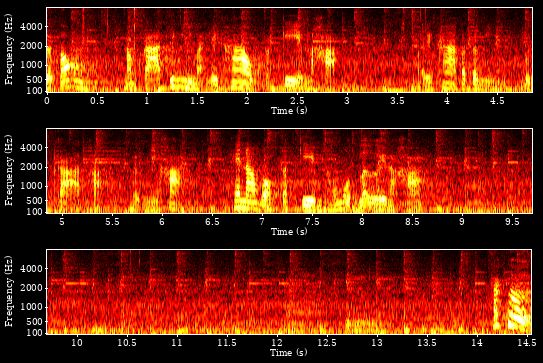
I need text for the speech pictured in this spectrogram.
จะต้องนำการ์ดที่มีหมายเลข5ออกจากเกมนะคะ หมายเลข5ก็จะมีบนการ์ดค่ะ แบบนี้ค่ะ ให้นำออกจากเกมทั้งหมดเลยนะคะถ้าเกิด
